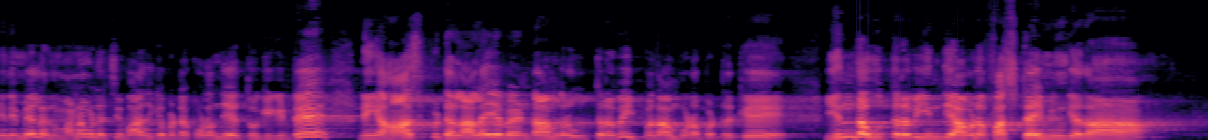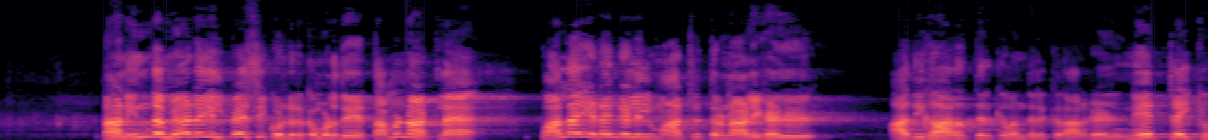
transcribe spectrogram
இனிமேல் அந்த மன வளர்ச்சி பாதிக்கப்பட்ட குழந்தையை தூக்கிக்கிட்டு நீங்கள் ஹாஸ்பிட்டல் அலைய வேண்டாம்ங்கிற உத்தரவு இப்பதான் போடப்பட்டிருக்கு. இந்த உத்தரவு இந்தியாவில் ஃபர்ஸ்ட் டைம் இங்கே தான் நான் இந்த மேடையில் பேசி கொண்டிருக்கும் பொழுது தமிழ்நாட்டில் பல இடங்களில் மாற்றுத்திறனாளிகள் அதிகாரத்திற்கு வந்திருக்கிறார்கள். நேற்றைக்கு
